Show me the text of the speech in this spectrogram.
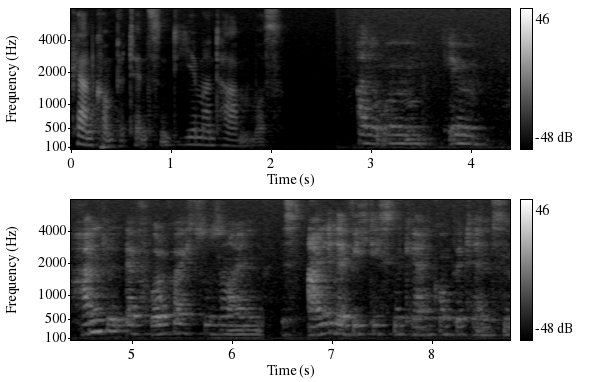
Kernkompetenzen, die jemand haben muss? Also um im Handel erfolgreich zu sein, ist eine der wichtigsten Kernkompetenzen,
